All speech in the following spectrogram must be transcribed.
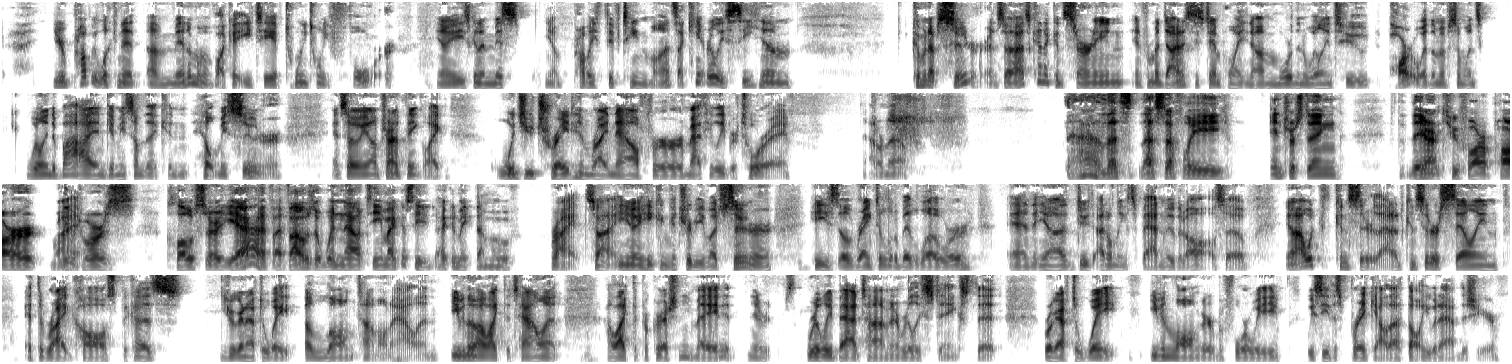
you're probably looking at a minimum of like an ETA of 2024. You know, he's going to miss you know probably 15 months. I can't really see him coming up sooner, and so that's kind of concerning. And from a dynasty standpoint, you know, I'm more than willing to part with him if someone's willing to buy and give me something that can help me sooner. And so, you know, I'm trying to think like, would you trade him right now for Matthew Liberatore? I don't know. Yeah, that's that's definitely interesting they aren't too far apart. Right. Closer. Yeah, if, if I was a win now team, I could see I could make that move. Right. So you know he can contribute much sooner. He's uh, ranked a little bit lower, and you know, dude, I don't think it's a bad move at all. So you know, I would consider that. I'd consider selling at the right cost because you're going to have to wait a long time on Allan. Even though I like the talent, I like the progression he made. It, it's really bad time, and it really stinks that we're going to have to wait even longer before we we see this breakout that I thought he would have this year.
